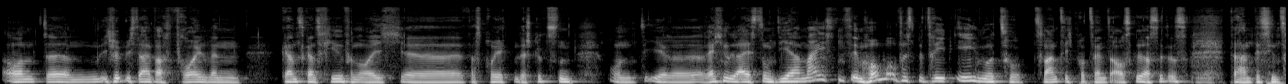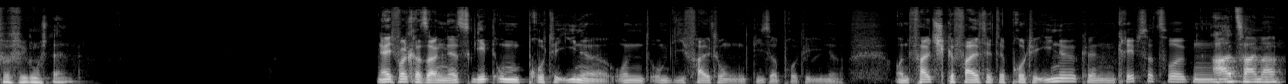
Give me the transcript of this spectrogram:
Und ähm, ich würde mich da einfach freuen, wenn ganz, ganz viel von euch äh, das Projekt unterstützen und ihre Rechenleistung, die ja meistens im Homeoffice-Betrieb eh nur zu 20 Prozent ausgelastet ist, da ein bisschen zur Verfügung stellen. Ja, ich wollte gerade sagen, es geht um Proteine und um die Faltung dieser Proteine. Und falsch gefaltete Proteine können Krebs erzeugen. Alzheimer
